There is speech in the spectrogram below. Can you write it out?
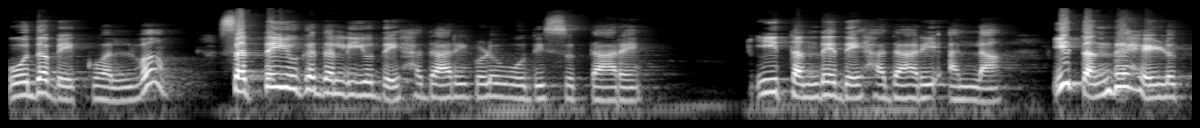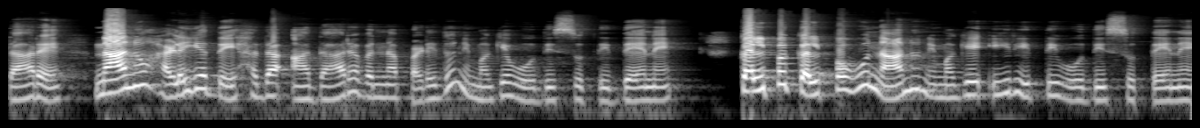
ಓದಬೇಕು ಅಲ್ವಾ? ಸತ್ಯಯುಗದಲ್ಲಿಯೂ ದೇಹದಾರಿಗಳು ಓದಿಸುತ್ತಾರೆ. ಈ ತಂದೆ ದೇಹದಾರಿ ಅಲ್ಲ. ಈ ತಂದೆ ಹೇಳುತ್ತಾರೆ, ನಾನು ಹಳೆಯ ದೇಹದ ಆಧಾರವನ್ನು ಪಡೆದು ನಿಮಗೆ ಓದಿಸುತ್ತಿದ್ದೇನೆ. ಕಲ್ಪ ಕಲ್ಪವೂ ನಾನು ನಿಮಗೆ ಈ ರೀತಿ ಓದಿಸುತ್ತೇನೆ.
